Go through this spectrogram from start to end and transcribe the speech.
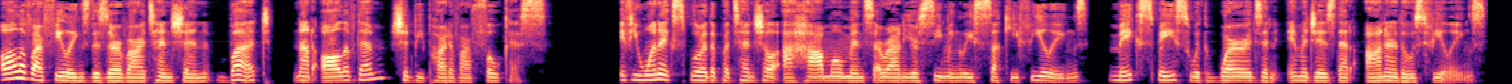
All of our feelings deserve our attention, but not all of them should be part of our focus. If you want to explore the potential aha moments around your seemingly sucky feelings, Make space with words and images that honor those feelings.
